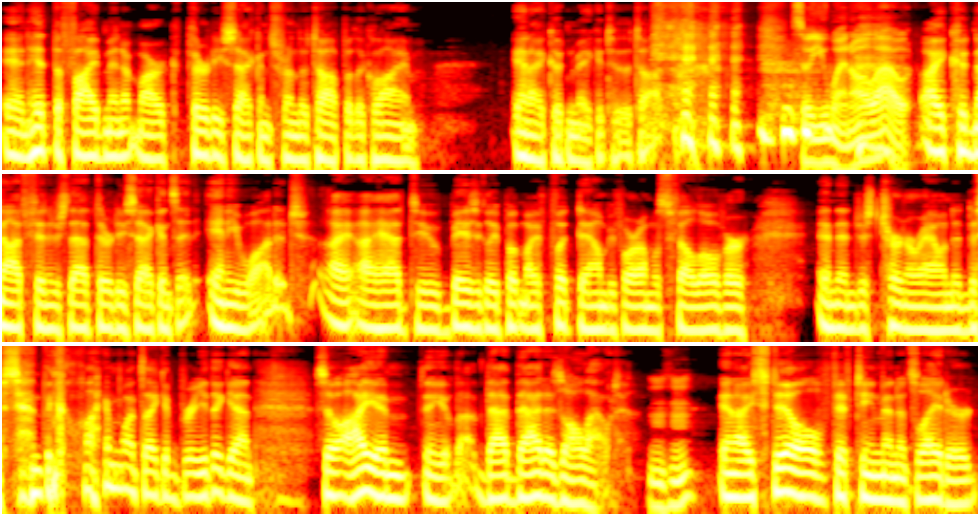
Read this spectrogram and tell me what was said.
and hit the five minute mark 30 seconds from the top of the climb and I couldn't make it to the top. so you went all out. I could not finish that 30 seconds at any wattage. I, I, had to basically put my foot down before I almost fell over and then just turn around and descend the climb once I could breathe again. So I am that that is all out. Mm-hmm. And I still 15 minutes later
